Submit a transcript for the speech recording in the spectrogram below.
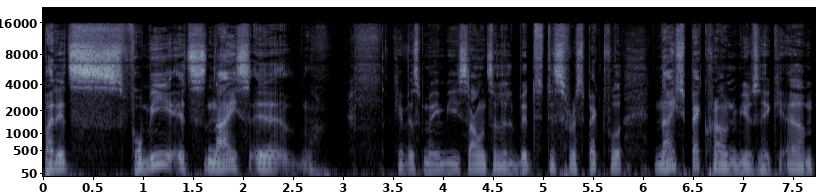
but it's for me, it's nice. Uh, okay, this maybe sounds a little bit disrespectful. Nice background music. Um,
